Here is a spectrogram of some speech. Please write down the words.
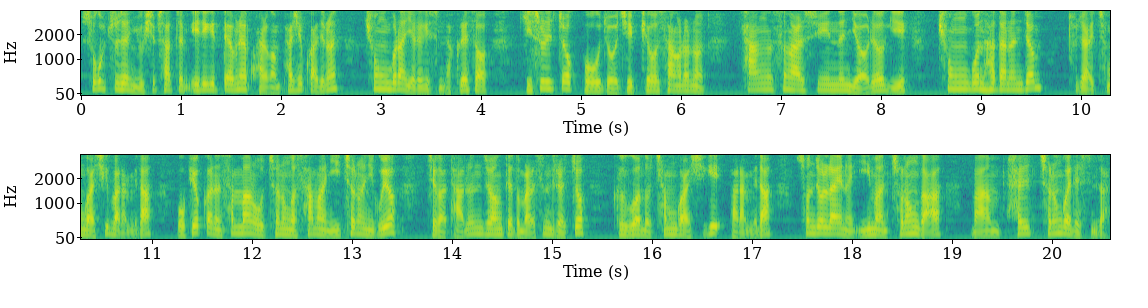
수급 추세는 64.1이기 때문에 과열관 80까지는 충분한 여력이 있습니다. 그래서 기술적 보조 지표 상으로는 상승할 수 있는 여력이 충분하다는 점 투자에 참고하시기 바랍니다. 목표가는 35,000원과 42,000원이고요. 제가 다른 저항 때도 말씀드렸죠. 그 구간도 참고하시기 바랍니다. 손절 라인은 21,000원과 18,000원과 됐습니다.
